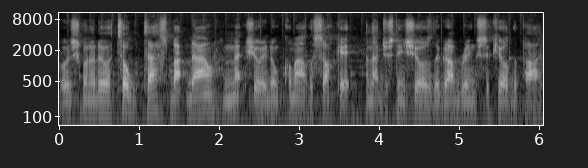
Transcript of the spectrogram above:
we're just going to do a tug test back down and make sure it don't come out the socket and that just ensures the grab ring secured the pipe.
